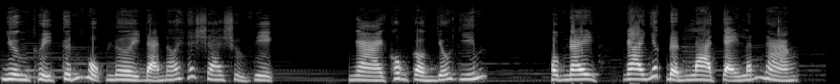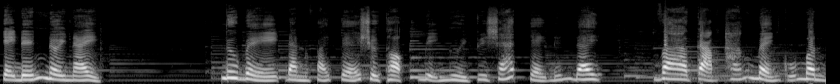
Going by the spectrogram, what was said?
nhưng Thủy Kính một lời đã nói hết ra sự việc. Ngài không cần giấu giếm. Hôm nay, Ngài nhất định là chạy lánh nạn, chạy đến nơi này. Lưu Bị đành phải kể sự thật bị người truy sát chạy đến đây và cảm thán mệnh của mình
